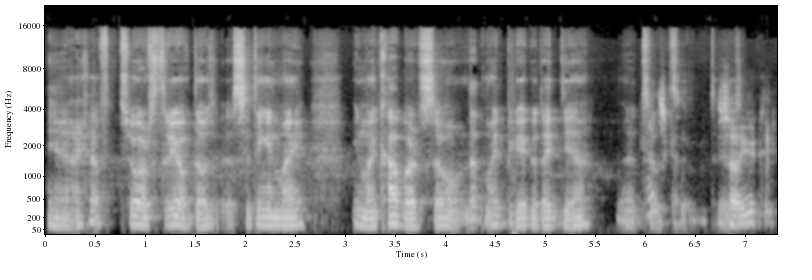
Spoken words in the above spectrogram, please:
Yeah, I have two or three of those sitting in my in my cupboard, so that might be a good idea. To, That's good. To, to so you could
